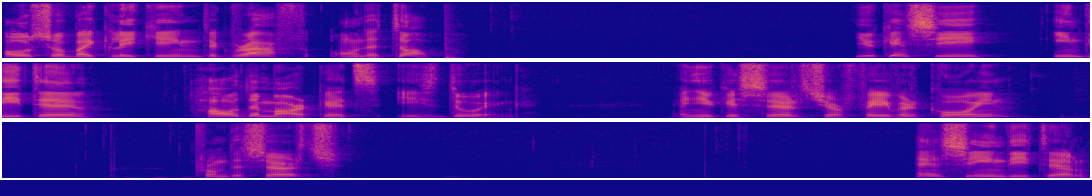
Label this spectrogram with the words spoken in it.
Also by clicking the graph on the top, you can see in detail how the market is doing. And you can search your favorite coin from the search and see in detail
